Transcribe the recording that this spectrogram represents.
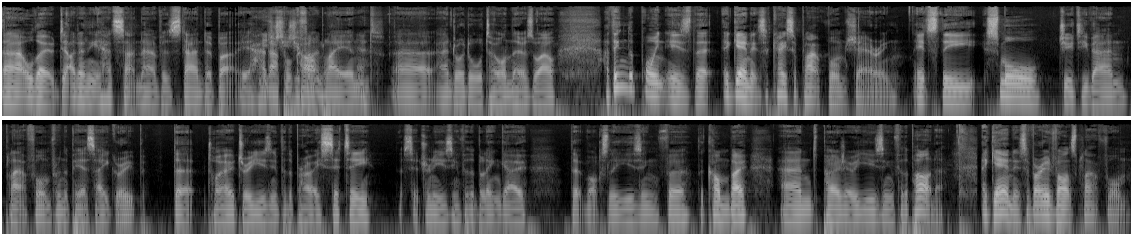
Uh, although I don't think it had sat nav as standard, but it had You Apple CarPlay and uh, Android Auto on there as well. I think the point is that again, it's a case of platform sharing. It's the small duty van platform from the PSA group that Toyota are using for the Proace City, that Citroen are using for the Berlingo, that Vauxhall are using for the Combo, and Peugeot are using for the Partner. Again, it's a very advanced platform.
